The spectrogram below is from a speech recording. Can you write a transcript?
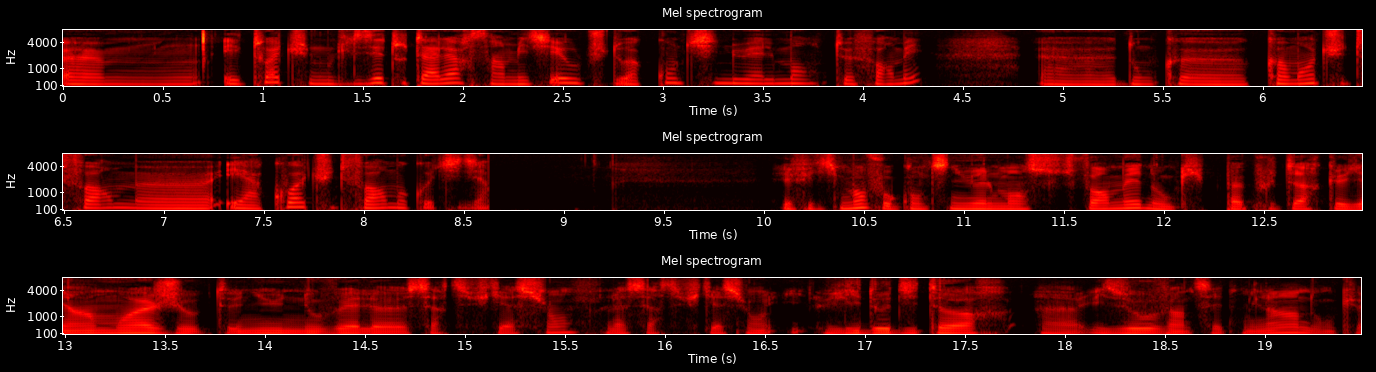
et toi, tu nous le disais tout à l'heure, c'est un métier où tu dois continuellement te former. Donc, comment tu te formes et à quoi tu te formes au quotidien? Effectivement, il faut continuellement se former. Donc, pas plus tard qu'il y a un mois, j'ai obtenu une nouvelle certification, la certification Lead Auditor ISO 27001, donc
